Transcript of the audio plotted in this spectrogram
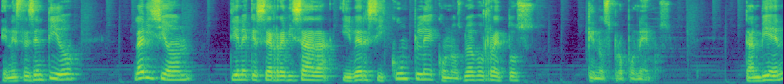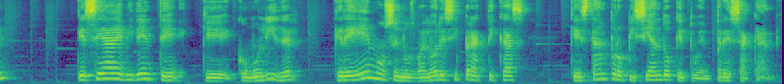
En este sentido, la visión tiene que ser revisada y ver si cumple con los nuevos retos que nos proponemos. También que sea evidente que como líder creemos en los valores y prácticas que están propiciando que tu empresa cambie.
